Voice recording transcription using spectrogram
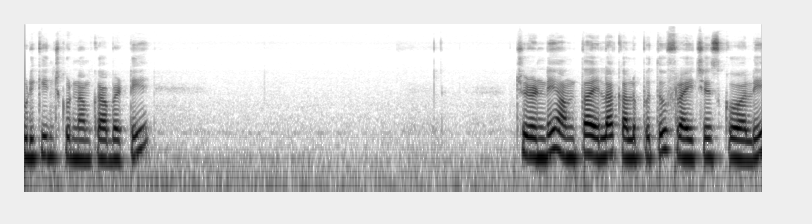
ఉడికించుకున్నాం కాబట్టి. చూడండి అంతా ఇలా కలుపుతూ ఫ్రై చేసుకోవాలి.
